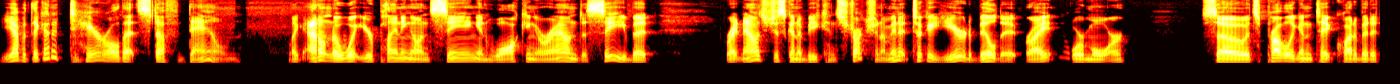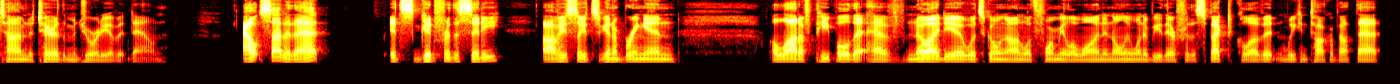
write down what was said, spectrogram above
Yeah, but they got to tear all that stuff down. Like, I don't know what you're planning on seeing and walking around to see, but right now it's just going to be construction. I mean, it took a year to build it, right, or more. So it's probably going to take quite a bit of time to tear the majority of it down. Outside of that, it's good for the city obviously it's going to bring in a lot of people that have no idea what's going on with Formula One and only want to be there for the spectacle of it. And we can talk about that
